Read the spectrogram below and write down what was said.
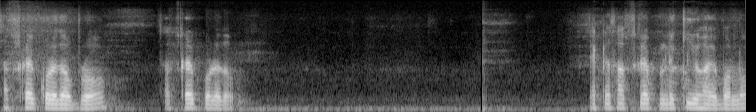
সাবস্ক্রাইব করে দাও ব্রো সাবস্ক্রাইব করে দাও। একটা সাবস্ক্রাইব করলে কি হয় বলো?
